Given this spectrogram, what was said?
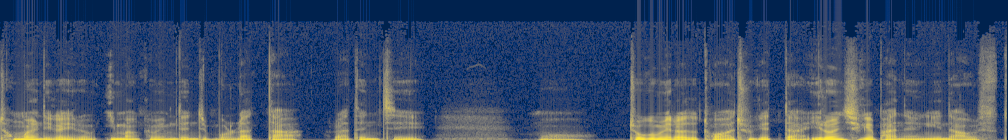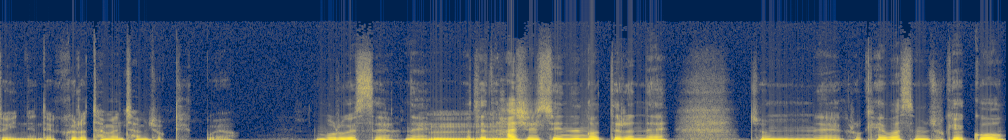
정말 네가 이런 이만큼 힘든지 몰랐다라든지 뭐 조금이라도 도와주겠다 이런 식의 반응이 나올 수도 있는데 그렇다면 참 좋겠고요. 모르겠어요. 네. 음, 어쨌든 음. 하실 수 있는 것들은 네. 좀 네, 그렇게 해봤으면 좋겠고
